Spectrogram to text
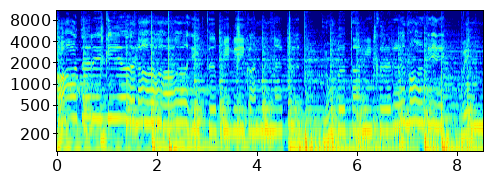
ආදරෙ කියලා හිත පිළිගන්නට නුබ තනිකර මගේ වෙන්නම ඕ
